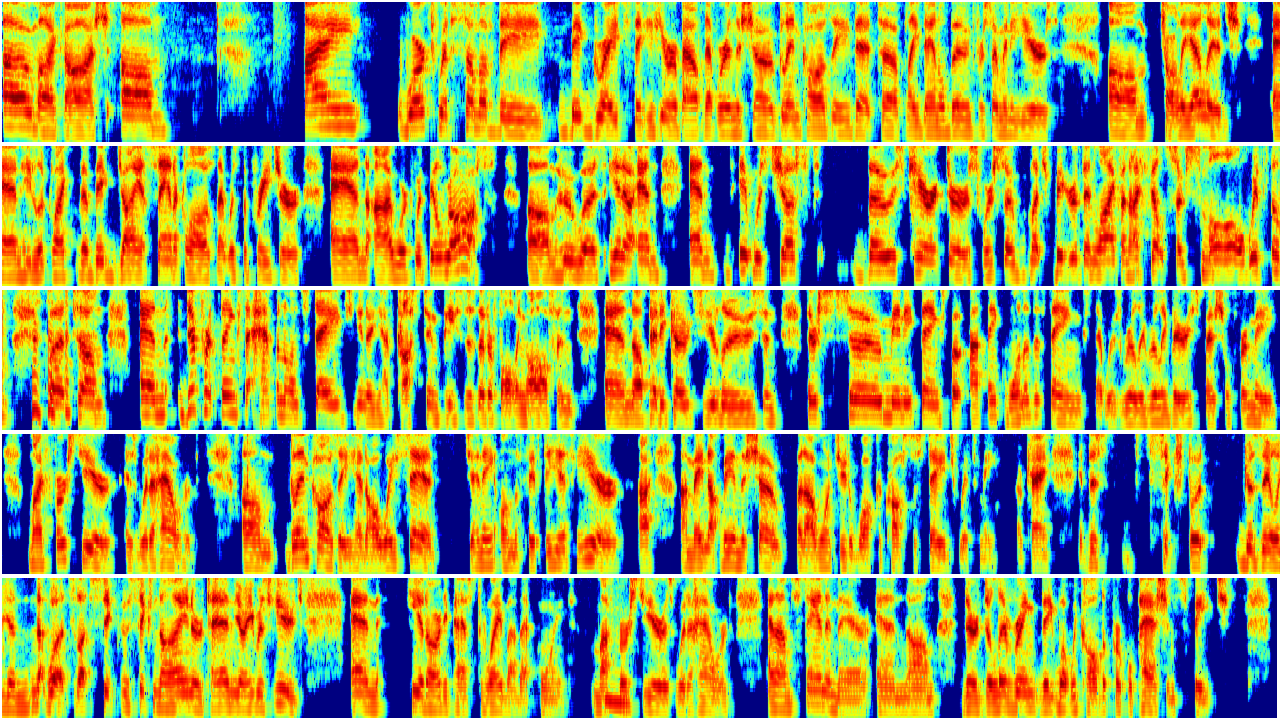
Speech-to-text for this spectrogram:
Oh my gosh. Um, I worked with some of the big greats that you hear about that were in the show. Glenn Causey, that uh, played Daniel Boone for so many years. Um, Charlie Elledge, and he looked like the big giant Santa Claus that was the preacher. And I worked with Bill Ross, um, who was, you know, and and it was just those characters were so much bigger than life and i felt so small with them. But um and different things that happen on stage you know you have costume pieces that are falling off and and uh, petticoats you lose and there's so many things. But i think one of the things that was really really very special for me my first year as Whitta Howard um, glenn causey had always said jenny on the 50th year I, I may not be in the show, but I want you to walk across the stage with me. Okay. This six foot gazillion, what's like six, six, nine or 10, you know, he was huge. And he had already passed away by that point. My mm-hmm. first year as Whitta Howard, and I'm standing there, and um, they're delivering the what we call the Purple Passion speech,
